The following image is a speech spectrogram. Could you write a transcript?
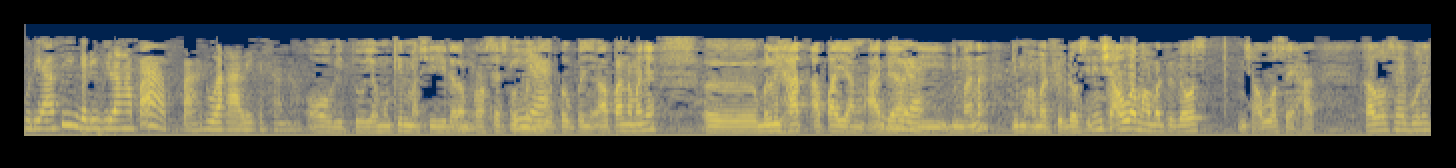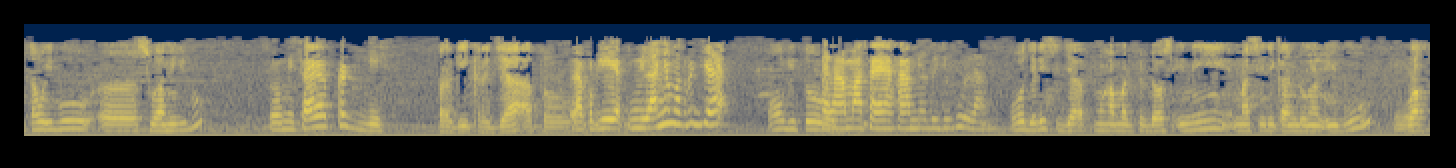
Budi Asi nggak dibilang apa-apa dua kali ke sana. Oh gitu ya mungkin masih dalam proses Iya. pe- pe- apa namanya eh, melihat apa yang Iya. ada di di mana di Muhammad Firdaus ini Insya Allah Muhammad Firdaus Insya Allah sehat. Kalau saya boleh tahu ibu eh, suami ibu Suami saya pergi. pergi kerja atau Lah pergi bilangnya mau kerja. Oh gitu. Selama saya hamil tujuh bulan. Oh jadi sejak Muhammad Firdaus ini masih di kandungan ibu Iya. waktu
